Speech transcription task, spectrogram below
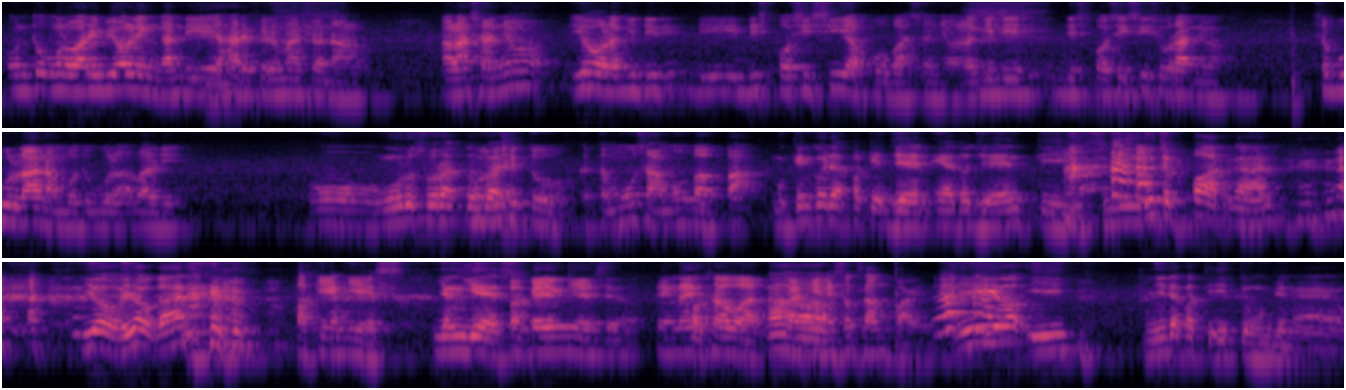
untuk ngeluarin bioling kan di Hari Film Nasional alasannya yo lagi di, di disposisi apa bahasanya lagi di disposisi suratnya sebulan ambo tuh bolak balik Oh, ngurus surat tuh, ngurus Pak. itu ketemu sama bapak Mungkin kau tidak pakai JNE atau JNT. Seminggu cepat kan? Yo, yo kan? Pakai yang yes. Yang yes. pakai yang yes ya yang naik pesawat Ah, Pakai ah. besok sampai. Iyo, i. Ini tidak pakai itu mungkin, Ayo.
